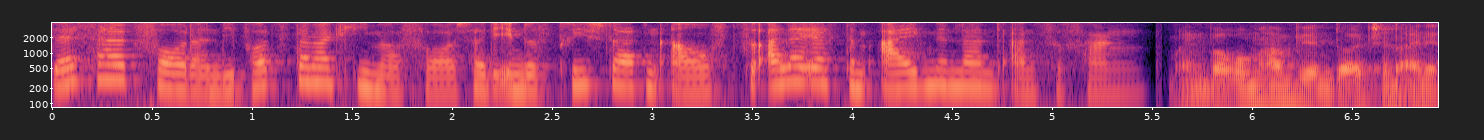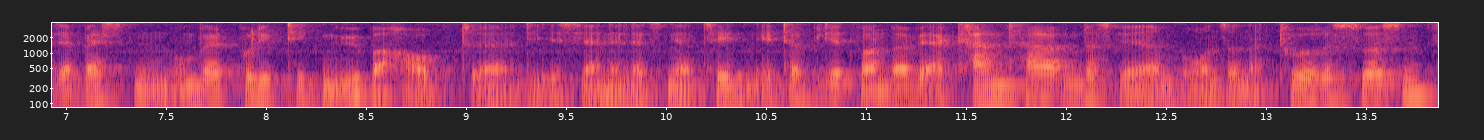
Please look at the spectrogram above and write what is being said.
Deshalb fordern die Potsdamer Klimaforscher die Industriestaaten auf, zuallererst im eigenen Land anzufangen. Meine, warum haben wir in Deutschland eine der besten Umweltpolitiken überhaupt? Äh, die ist ja in den letzten Jahrzehnten etabliert worden, weil wir erkannt haben, dass wir unsere Naturressourcen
